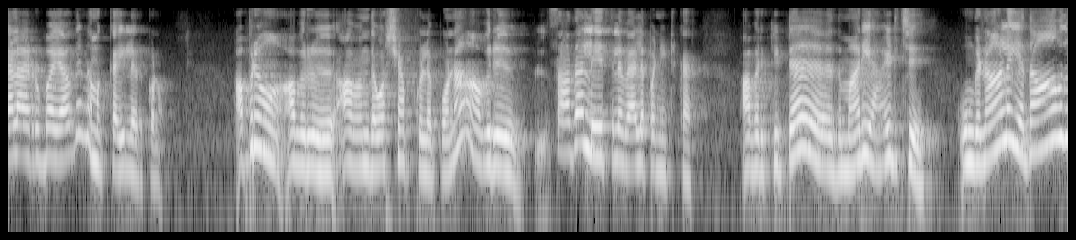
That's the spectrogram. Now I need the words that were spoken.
ஏழாயிரம் ரூபாயாவது நமக்கு கையில் இருக்கணும். அப்புறம் அவர் அந்த ஒர்க் ஷாப்புக்குள்ளே போனால் அவர் சாதா லேத்தில் வேலை பண்ணிட்டுருக்கார் அவர்கிட்ட இது மாதிரி ஆயிடுச்சு. உங்களால் ஏதாவது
